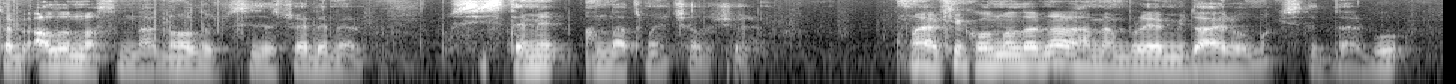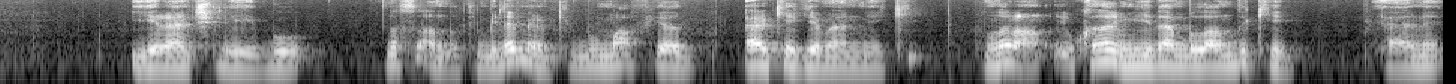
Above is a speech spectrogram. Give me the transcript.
Tabi alınmasınlar ne olur size söylemiyorum. Bu sistemi anlatmaya çalışıyorum. Ama erkek olmalarına rağmen buraya müdahil olmak istediler. Bu iğrençliği, bu nasıl anlatayım bilemiyorum ki bu mafya, erkek egemenliği ki bunlar o kadar midem bulandı ki yani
